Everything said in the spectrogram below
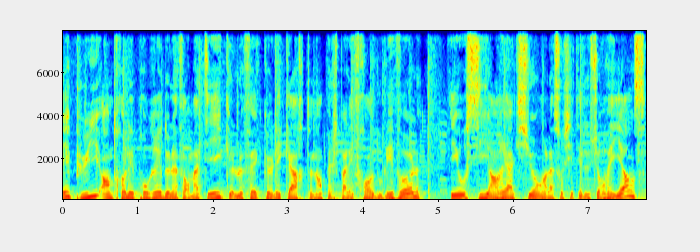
Et puis, entre les progrès de l'informatique, le fait que les cartes n'empêchent pas les fraudes ou les vols, et aussi en réaction à la société de surveillance,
